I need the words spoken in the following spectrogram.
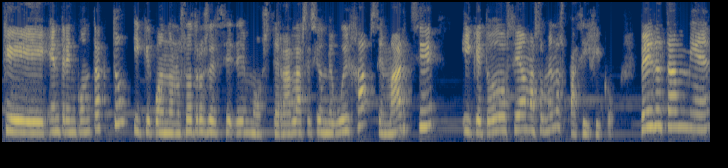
que entre en contacto y que cuando nosotros decidimos cerrar la sesión de Ouija se marche y que todo sea más o menos pacífico. Pero también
